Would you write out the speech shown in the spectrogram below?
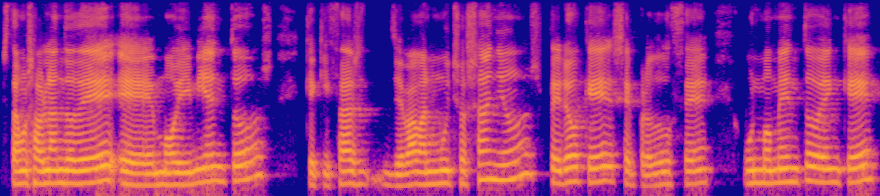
Estamos hablando de eh, movimientos que quizás llevaban muchos años, pero que se produce un momento en que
